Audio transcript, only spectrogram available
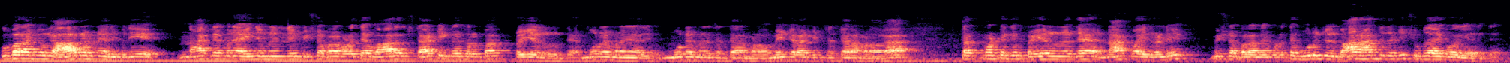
ಕುಂಭರಾಶಿಯವರಿಗೆ ಆರನೇ ಮನೆ ಅಧಿಪತಿ ನಾಲ್ಕನೇ ಮನೆ ಐದನೇ ಮನೆಯಲ್ಲಿ ಮಿಶ್ರ ಫಲ ಕೊಡುತ್ತೆ ವಾರದ ಸ್ಟಾರ್ಟಿಂಗ್ ಸ್ವಲ್ಪ ಪ್ರೆಷರ್ ಇರುತ್ತೆ. ಮೂರನೇ ಮನೆ ಮೂರನೇ ಮನೆ ಸಂಚಾರ ಮಾಡುವಾಗ ಮೇಷರಾಶಿ ಸಂಚಾರ ಮಾಡುವಾಗ ತಕ್ಕ ಮಟ್ಟಿಗೆ ಪ್ರೆಷರ್ ಇರುತ್ತೆ. ನಾಲ್ಕು, ಐದರಲ್ಲಿ ಮಿಶ್ರ ಫಲನೇ ಕೊಡುತ್ತೆ. ಜೊ- ವಾರಾಂತ್ಯದಲ್ಲಿ ಶುಭದಾಯಕವಾಗಿ ಇರುತ್ತೆ.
